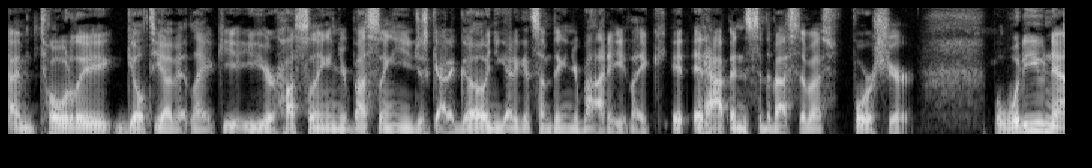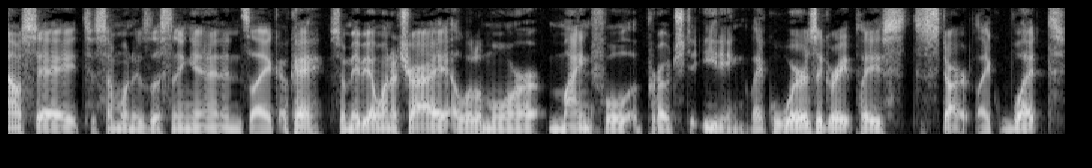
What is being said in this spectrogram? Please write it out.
I'm totally guilty of it. Like you're hustling and you're bustling and you just got to go and you got to get something in your body. Like it it happens to the best of us for sure. But what do you now say to someone who's listening in and it's like, okay, so maybe I want to try a little more mindful approach to eating? Like, where's a great place to start? Like, what,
